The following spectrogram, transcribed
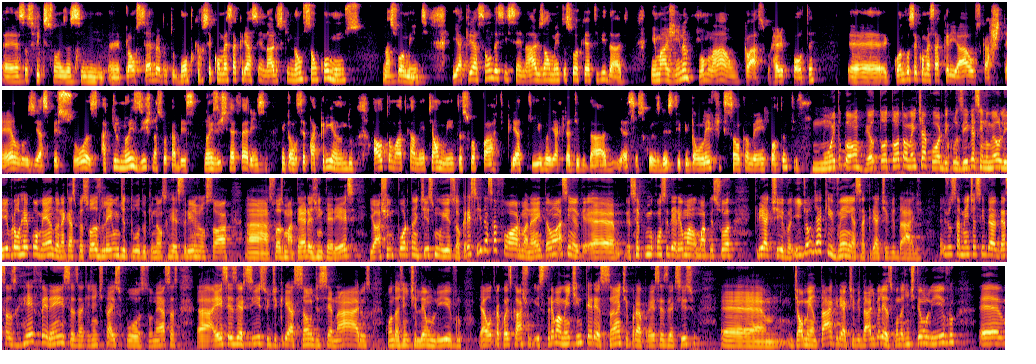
É, essas ficções assim é, para o cérebro é muito bom porque você começa a criar cenários que não são comuns na sua mente. E a criação desses cenários aumenta a sua criatividade. Imagina, vamos lá, um clássico, Harry Potter é, quando você começa a criar os castelos e as pessoas, aquilo não existe na sua cabeça, não existe referência. Então você está criando, automaticamente aumenta a sua parte criativa e a criatividade e essas coisas desse tipo. Então ler ficção também é importantíssimo. Muito bom, eu tô totalmente de acordo. Inclusive, assim, no meu livro eu recomendo né, que as pessoas leiam de tudo, que não se restringam só às suas matérias de interesse. E eu acho importantíssimo isso. Eu cresci dessa forma, né? Então, assim, eu, é, eu sempre me considerei uma, uma pessoa criativa. E de onde é que que vem essa criatividade? É justamente assim dessas referências a que a gente está exposto, né? a esse exercício de criação de cenários quando a gente lê um livro. E a outra coisa que eu acho extremamente interessante para esse exercício é, de aumentar a criatividade, beleza? Quando a gente tem um livro, é,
